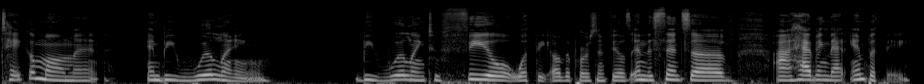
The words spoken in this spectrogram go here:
take a moment and be willing be willing to feel what the other person feels in the sense of uh, having that empathy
